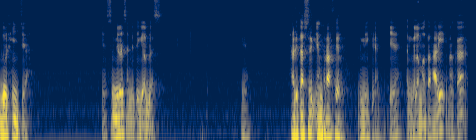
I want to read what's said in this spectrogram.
Hijjah ya 9 sampai 13 ya. Hari tasyrik yang terakhir demikian ya. Tenggelam matahari maka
